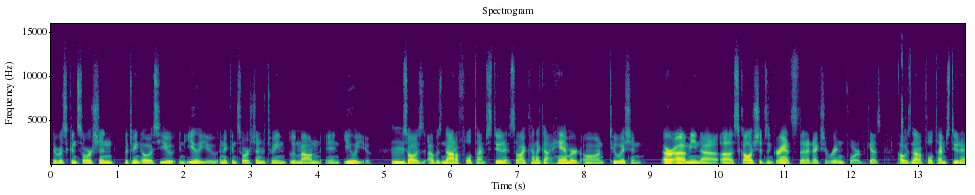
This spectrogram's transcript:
There was a consortium between OSU and EOU, and a consortium between Blue Mountain and EOU. So I was I was not a full time student, so I kind of got hammered on tuition, or I mean uh, uh, scholarships and grants that I'd actually written for because I was not a full time student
